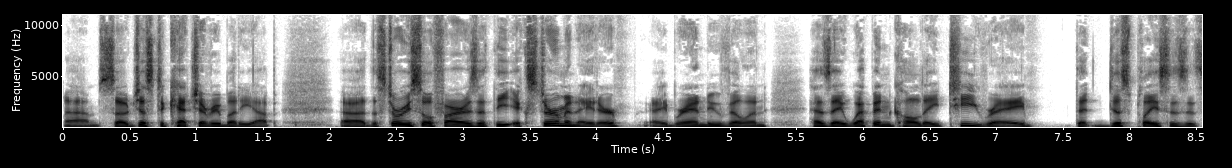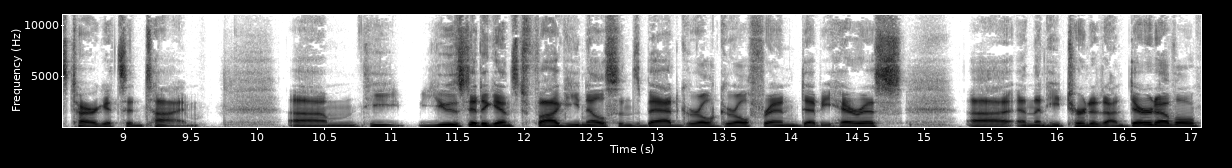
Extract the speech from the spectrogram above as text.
Um, so just to catch everybody up, uh, the story so far is that the Exterminator, a brand new villain, has a weapon called a T-ray that displaces its targets in time. Um, he used it against Foggy Nelson's bad girl girlfriend Debbie Harris, uh, and then he turned it on Daredevil.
